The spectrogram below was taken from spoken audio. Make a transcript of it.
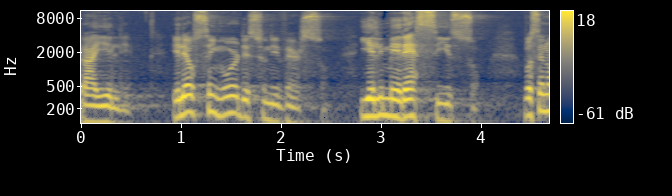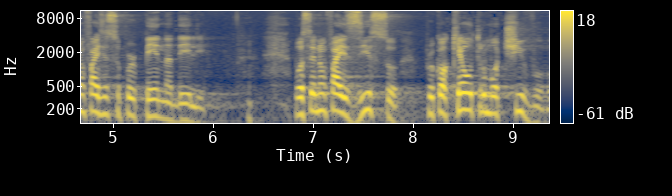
para Ele. Ele é o Senhor desse universo e Ele merece isso. Você não faz isso por pena dele. Você não faz isso por qualquer outro motivo,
